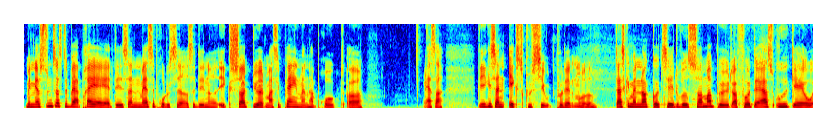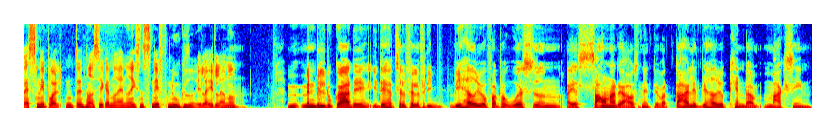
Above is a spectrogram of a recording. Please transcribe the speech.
Men jeg synes også, det bærer præg af, at det er sådan masseproduceret, så det er noget ikke så dyrt marcipan, man har brugt, og altså, det er ikke sådan eksklusivt på den måde. Der skal man nok gå til, du ved, Sommerbird og få deres udgave af snebolden. Den hedder sikkert noget andet, ikke sådan snifnukket eller et eller andet. Mm. Men vil du gøre det i det her tilfælde? Fordi vi havde jo for et par uger siden, og jeg savner det afsnit, det var dejligt, vi havde jo Kinder Maxin,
